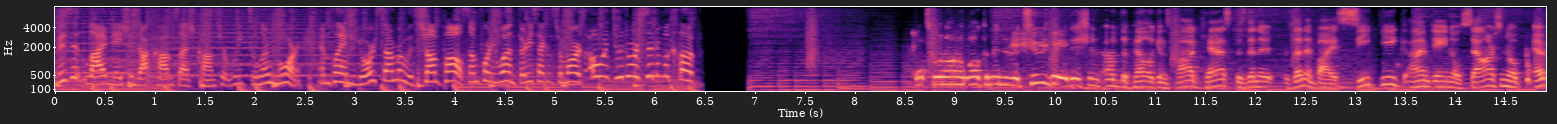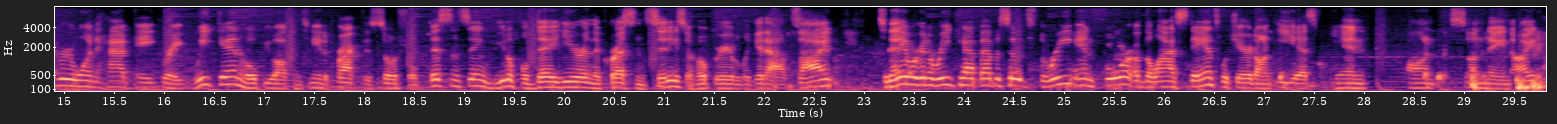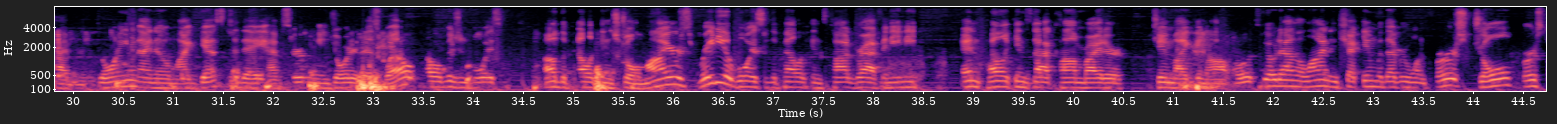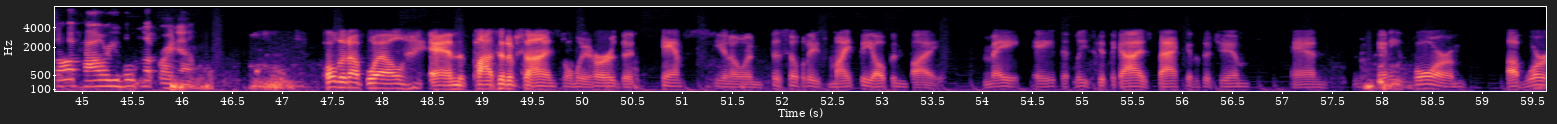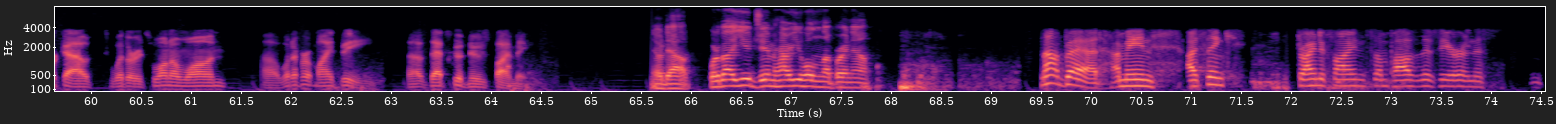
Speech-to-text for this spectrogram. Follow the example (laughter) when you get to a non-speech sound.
Visit LiveNation.com slash Concert to learn more and plan your summer with Sean Paul, Sum 41, 30 Seconds to Mars, oh, and Two Door Cinema Club. What's going on, and welcome into the Tuesday edition of the Pelicans podcast, presented presented by SeatGeek. I'm Daniel Sallerson. Hope everyone had a great weekend. Hope you all continue to practice social distancing. Beautiful day here in the Crescent City, so hope you're able to get outside. Today, we're going to recap episodes three and four of The Last Dance, which aired on ESPN on Sunday night. I've been enjoying it. I know my guest today have certainly enjoyed it as well. Television voice of the Pelicans, Joel Meyers, radio voice of the Pelicans, Todd Graffagnini, and Pelicans.com writer Jim Eichenhofer. Well, let's go down the line and check in with everyone first. Joel, first off, how are you holding up right now? Holding up well, and positive signs when we heard that camps, you know, and facilities might be open by May 8th. At least get the guys back into the gym and any form of workouts, whether it's one on one, whatever it might be, uh, that's good news by me. No doubt. What about you, Jim? How are you holding up right now? Not bad. I mean, I think trying to find some positives here in this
